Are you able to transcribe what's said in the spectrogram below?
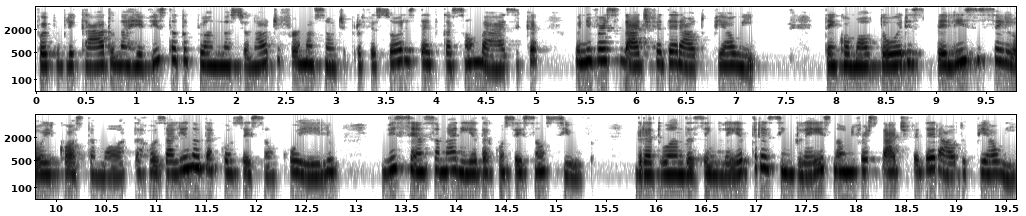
Foi publicado na Revista do Plano Nacional de Formação de Professores da Educação Básica, Universidade Federal do Piauí. Tem como autores Belice Ceiloi Costa Mota, Rosalina da Conceição Coelho, Vicença Maria da Conceição Silva graduandas em Letras e Inglês na Universidade Federal do Piauí.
